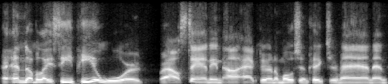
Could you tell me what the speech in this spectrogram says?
an NAACP award for outstanding uh, actor in a motion picture, man. And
